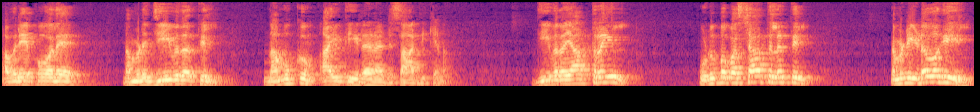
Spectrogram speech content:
അവരെ പോലെ നമ്മുടെ ജീവിതത്തിൽ നമുക്കും ആയി തീരാനായിട്ട് സാധിക്കണം. ജീവിതയാത്രയിൽ കുടുംബ പശ്ചാത്തലത്തിൽ നമ്മുടെ ഇടവകയിൽ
